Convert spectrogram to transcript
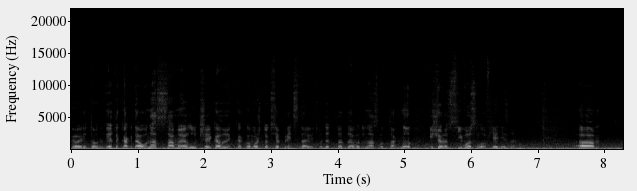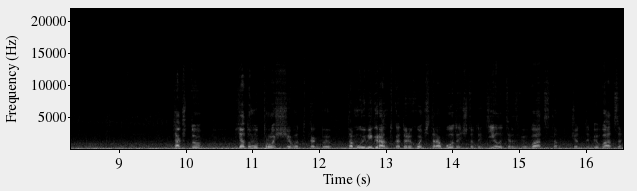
говорит он, это когда у нас самая лучшая экономика, какой можно только себе представить. Вот это тогда вот у нас вот так. Ну, еще раз, с его слов, я не знаю. Так что я думаю, проще вот как бы тому иммигранту, который хочет работать, что-то делать, развиваться, там что-то добиваться,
